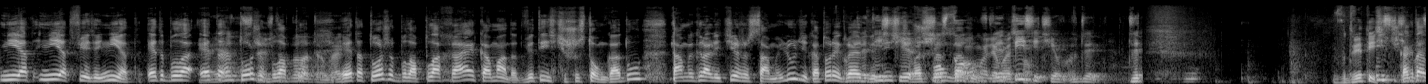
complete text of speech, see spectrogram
я... нет, нет, Федя, нет, это была, а это тоже считаю, была, была это тоже была плохая команда. В 2006 году там играли те же самые люди, которые играли в 2008 году. В 2000, в 2000. Когда,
